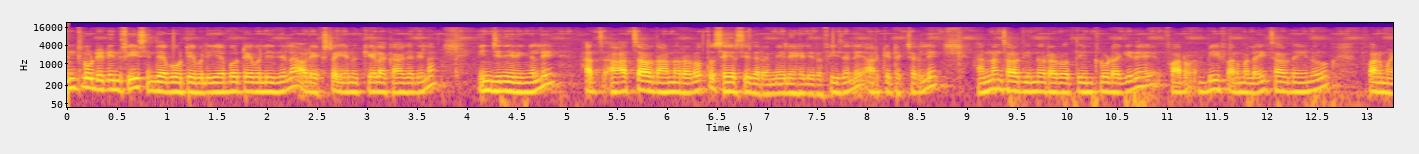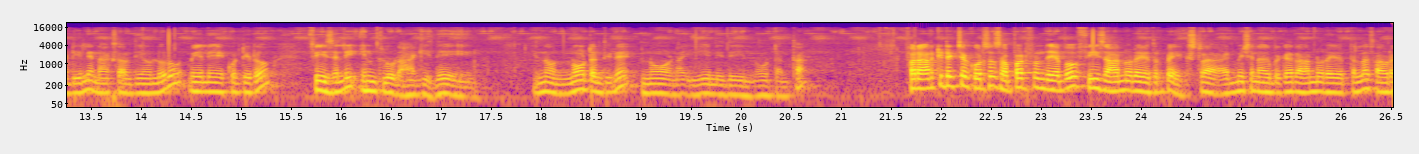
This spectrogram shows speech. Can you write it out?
ಇನ್ಕ್ಲೂಡೆಡ್ ಇನ್ ಫೀಸ್ ಇಂದ ಅಬೌ ಟೇಬಲ್ ಈ ಅಬೌ ಟೇಬಲ್ ಇದೆಯಲ್ಲ, ಅವ್ರು ಎಕ್ಸ್ಟ್ರಾ ಏನು ಕೇಳೋಕ್ಕಾಗೋದಿಲ್ಲ. ಇಂಜಿನಿಯರಿಂಗಲ್ಲಿ ಹತ್ತು ಹತ್ತು ಸಾವಿರದ ಆರುನೂರ ಅರವತ್ತು ಸೇರಿಸಿದ್ದಾರೆ ಮೇಲೆ ಹೇಳಿರೋ ಫೀಸಲ್ಲಿ ಆರ್ಕಿಟೆಕ್ಚರಲ್ಲಿ ಹನ್ನೊಂದು ಸಾವಿರದ ಇನ್ನೂರ ಅರವತ್ತು ಇನ್ಕ್ಲೂಡ್ ಆಗಿದೆ. ಫಾರ್ ಬಿ ಫಾರ್ಮಲ್ ಐದು ಸಾವಿರದ ಐನೂರು ಫಾರ್ಮ ಡಿಯಲ್ಲಿ ನಾಲ್ಕು ಸಾವಿರದ ಏಳ್ನೂರು, ಮೇಲೆ ಕೊಟ್ಟಿರೋ ಫೀಸಲ್ಲಿ ಇನ್ಕ್ಲೂಡ್ ಆಗಿದೆ. ಇನ್ನು ನೋಟ್ ಅಂತಿದೆ. ನೋಡೋಣ ಏನಿದೆ ಈ ನೋಟ್ ಅಂತ. For architecture courses apart from the above fees ಆರುನೂರೈವತ್ತು ರೂಪಾಯಿ ಎಕ್ಸ್ಟ್ರಾ ಅಡ್ಮಿಷನ್ ಆಗಬೇಕಾದ್ರೆ ಆರುನೂರೈವತ್ತಲ್ಲ, ಸಾವಿರ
